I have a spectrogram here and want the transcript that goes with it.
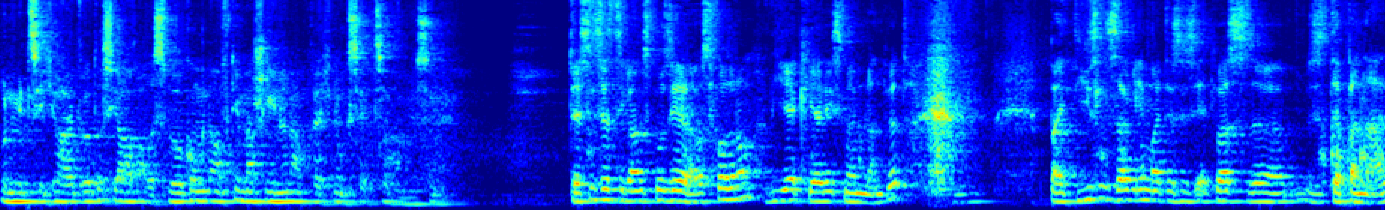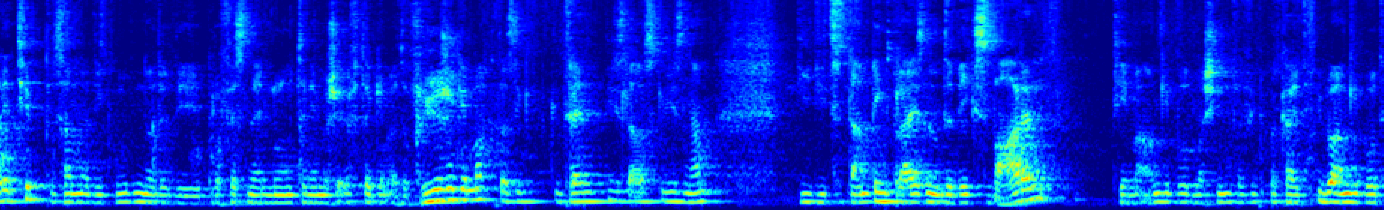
Und mit Sicherheit wird es ja auch Auswirkungen auf die Maschinenabrechnungssätze haben müssen. Das ist jetzt die ganz große Herausforderung. Wie erkläre ich es meinem Landwirt? Bei Diesel sage ich mal, das ist etwas, äh, das ist der banale Tipp, das haben die guten oder die professionellen Unternehmer schon öfter gemacht, also früher schon gemacht, dass sie getrennt Diesel ausgewiesen haben die, die zu Dumpingpreisen unterwegs waren, Thema Angebot, Maschinenverfügbarkeit, Überangebot,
